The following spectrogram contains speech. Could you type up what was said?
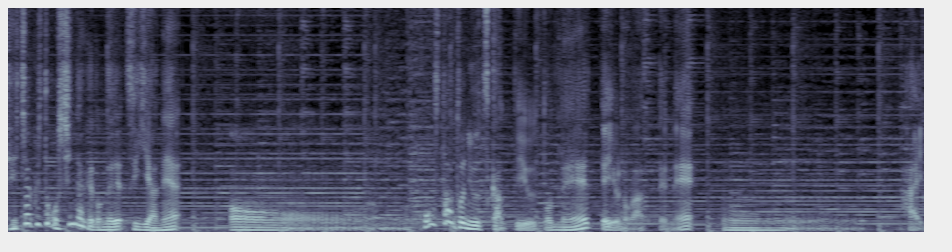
定着してほしいんだけどね次はね。コンスタントに打つかっていうとねっていうのがあってね。うん。はい。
